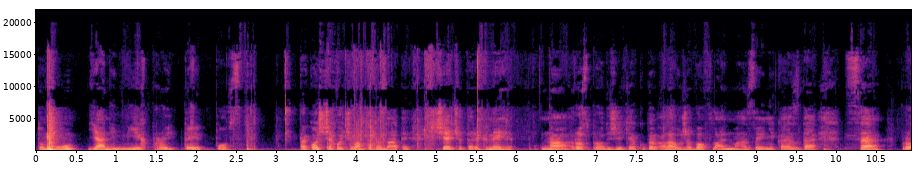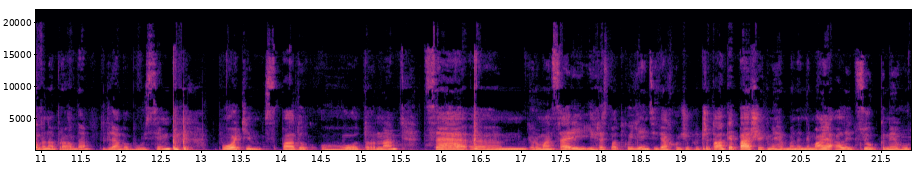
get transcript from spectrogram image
Тому я не міг пройти повз. Також ще хочу вам показати ще 4 книги на розпродажі, які я купив, але вже в офлайн-магазині КСД. Це Продана Правда для бабусі. Потім спадок Готорна. Це ем, роман серії Ігри спадкоємців. Я хочу прочитати. Першої книги в мене немає, але цю книгу,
